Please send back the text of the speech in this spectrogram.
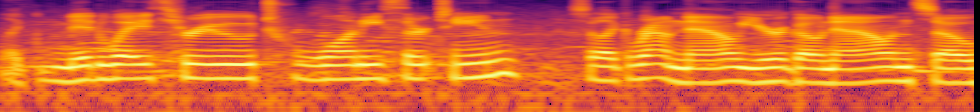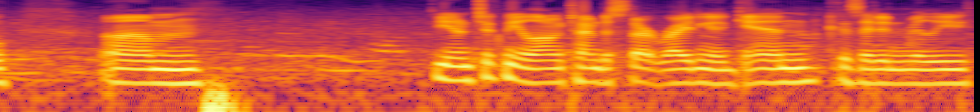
like midway through 2013. So like around now, a year ago now. And so, um, you know, it took me a long time to start writing again because I didn't really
